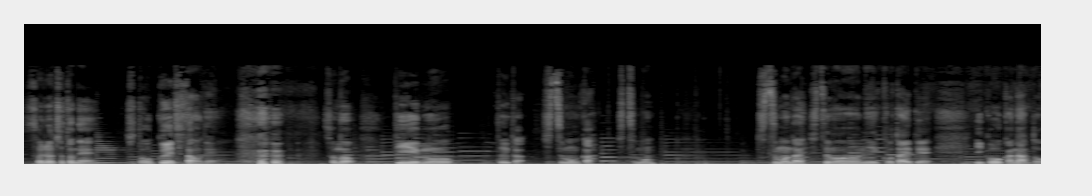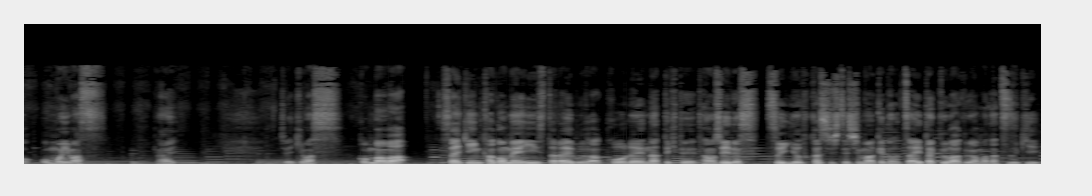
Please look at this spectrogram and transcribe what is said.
それをちょっとね、ちょっと遅れてたので その DM を、というか、質問か、質問？質問だね。質問に答えていこうかなと思います。はい。じゃあ行きます。こんばんは。最近カゴメインスタライブが恒例になってきて楽しいです。つい夜更かししてしまうけど在宅ワークがまだ続き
